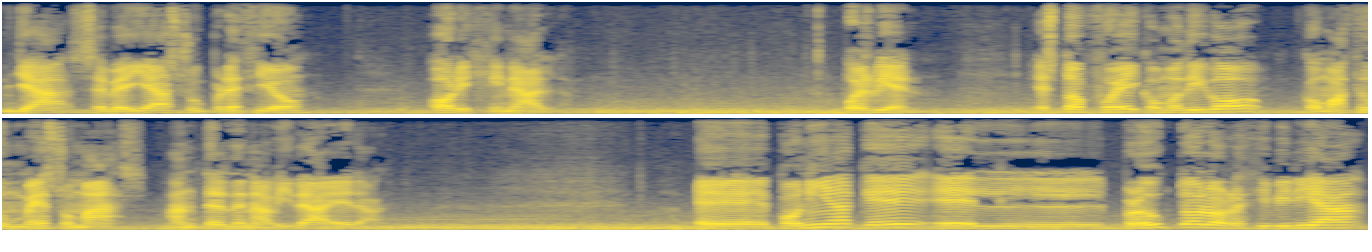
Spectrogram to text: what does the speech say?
ya se veía su precio original. Pues bien, esto fue, como digo, como hace un mes o más, antes de Navidad era. Eh, ponía que el producto lo recibiría,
